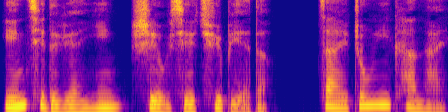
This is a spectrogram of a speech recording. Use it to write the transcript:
引起的原因是有些区别的。在中医看来，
